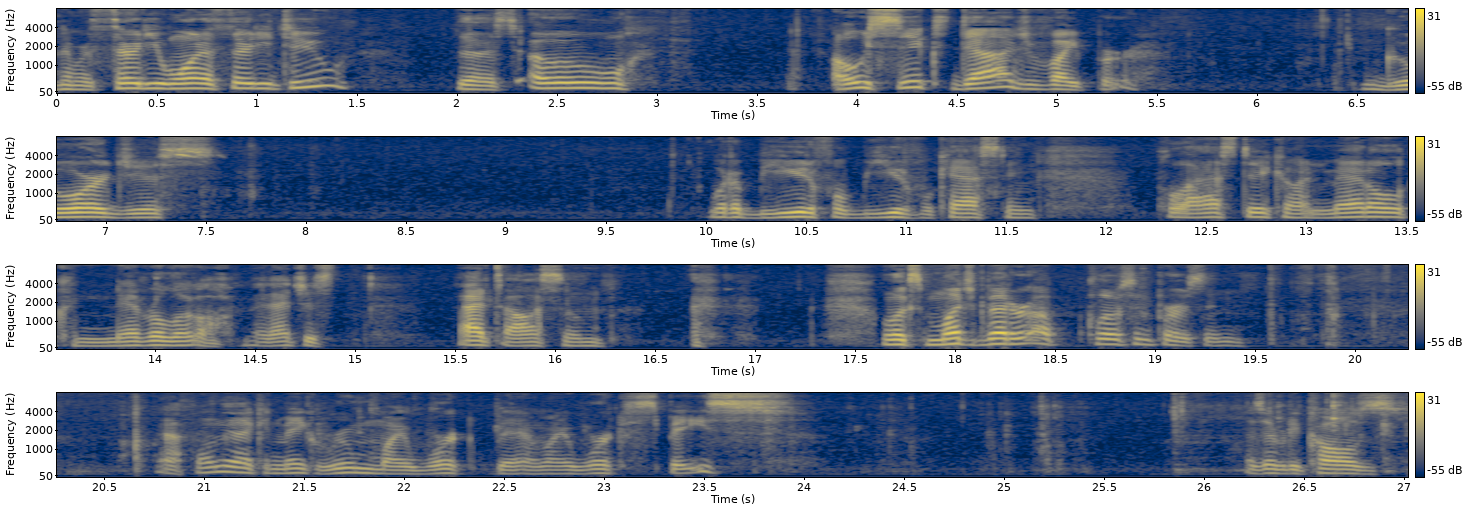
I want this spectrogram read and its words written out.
Number 31 of 32. The 0 06 Dodge Viper. Gorgeous. What a beautiful, beautiful casting. Plastic on metal can never look. Oh man, that just that's awesome. Looks much better up close in person. Yeah, if only I can make room in my work my workspace, as everybody calls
